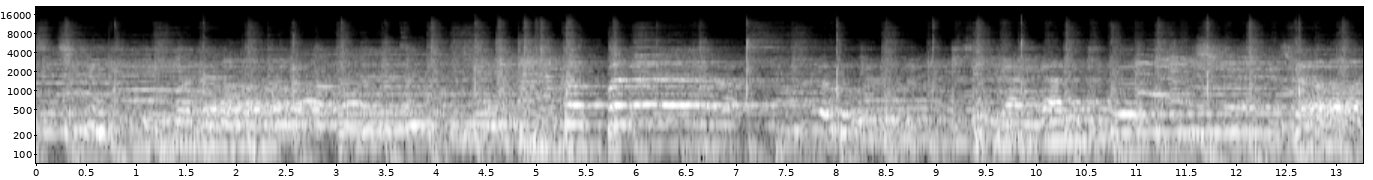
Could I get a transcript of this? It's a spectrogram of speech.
스치는 바다 꽃바다 부르는 생각나는 그 저기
